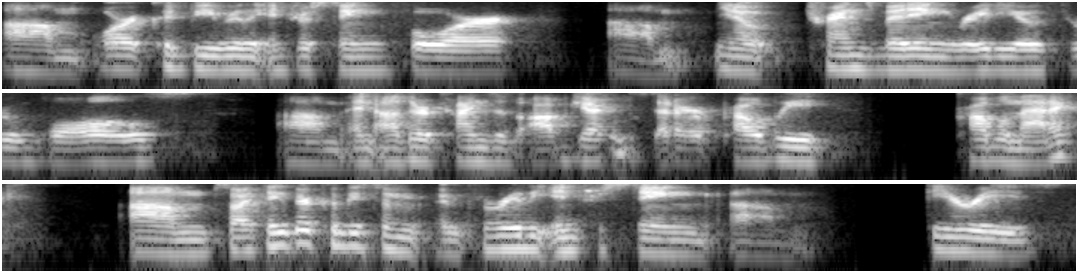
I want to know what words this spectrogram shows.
um, or it could be really interesting for um, you know transmitting radio through walls um, and other kinds of objects that are probably problematic. Um, so I think there could be some really interesting theories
